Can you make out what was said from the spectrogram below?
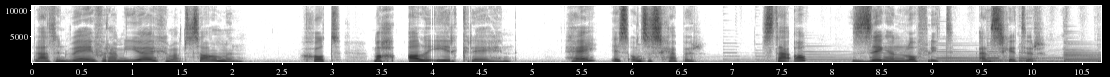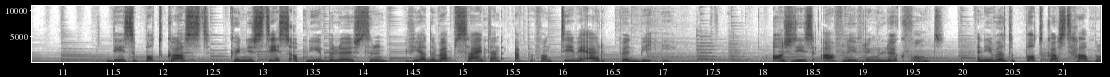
Laten wij voor hem juichen met psalmen. God mag alle eer krijgen. Hij is onze schepper. Sta op, zing een loflied en schitter. Deze podcast kun je steeds opnieuw beluisteren via de website en app van twr.be. Als je deze aflevering leuk vond en je wilt de podcast helpen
